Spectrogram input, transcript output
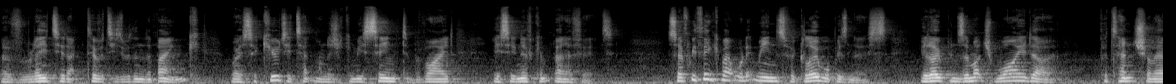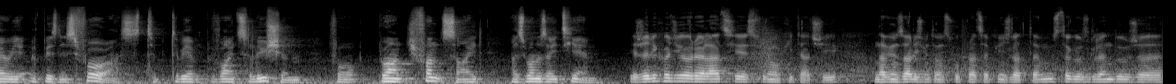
of related activities within the bank where security technology can be seen to provide a significant benefit. So if we think about what it means for global business, it opens a much wider potential area of business for us to, to be able to provide solution for branch front side as well as ATM. Jeżeli chodzi o relacje z firmą Hitachi, nawiązaliśmy tę współpracę 5 lat temu z tego względu, że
